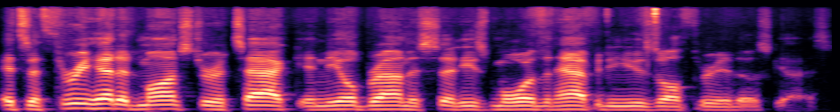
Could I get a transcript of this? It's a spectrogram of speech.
It's a three headed monster attack, and Neal Brown has said he's more than happy to use all three of those guys.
